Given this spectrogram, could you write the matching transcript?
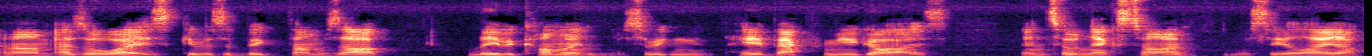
Um, as always, give us a big thumbs up, leave a comment so we can hear back from you guys. Until next time, we'll see you later.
